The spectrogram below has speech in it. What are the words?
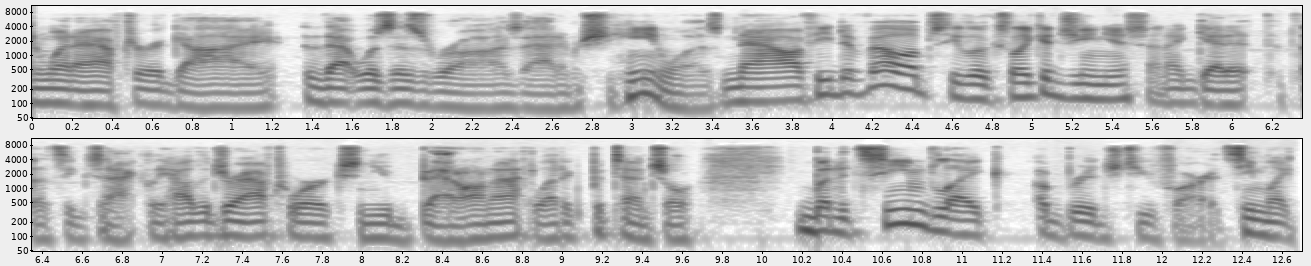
and went after a guy that was as raw as Adam Shaheen was. Now, if he develops, he looks like a genius, and I get it that that's exactly how the draft works, and you bet on athletic potential. But it seemed like a bridge too far. It seemed like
